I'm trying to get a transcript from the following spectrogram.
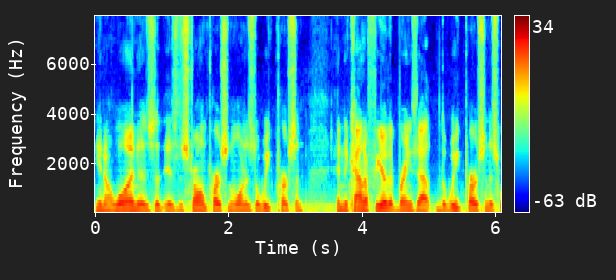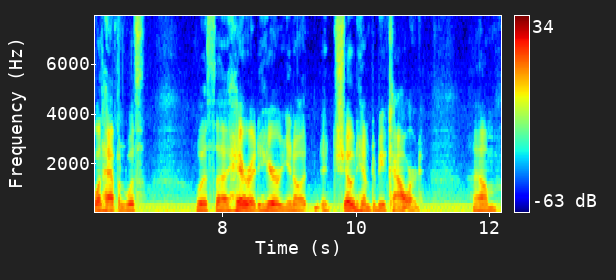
You know, one is is the strong person, one is the weak person, and the kind of fear that brings out the weak person is what happened with with uh, Herod here. You know, it, it showed him to be a coward. Um,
